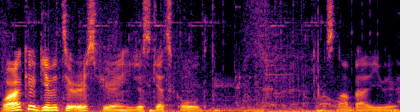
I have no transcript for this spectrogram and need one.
Or I could give it to Earth Spirit and he just gets gold. That's not bad either.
